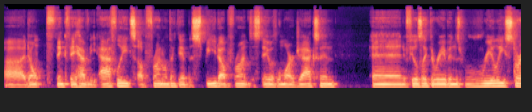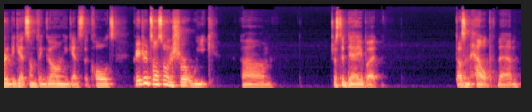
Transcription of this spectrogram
Uh, I don't think they have the athletes up front. I don't think they have the speed up front to stay with Lamar Jackson. And it feels like the Ravens really started to get something going against the Colts. Patriots also in a short week, um, just a day, but doesn't help them.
